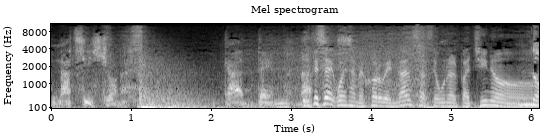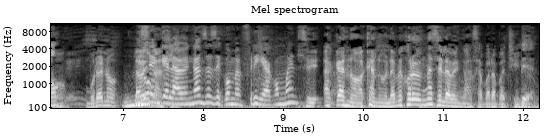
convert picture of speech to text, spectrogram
Nazis, Jonah. Goddamn ¿Usted Nazis. sabe cuál es la mejor venganza según Al Pacino? No. Murano. La Dicen venganza. que la venganza se come fría, ¿cómo es? Sí, acá no, acá no. La mejor venganza es la venganza para Pacino. Bien.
